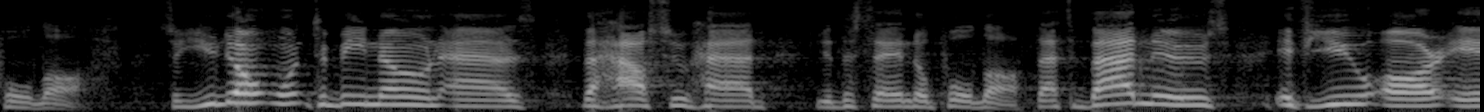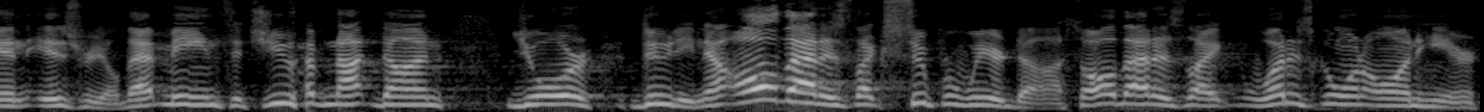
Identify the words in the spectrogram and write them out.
pulled off. So you don't want to be known as the house who had the sandal pulled off. That's bad news if you are in Israel. That means that you have not done your duty. Now, all that is like super weird to us. All that is like, what is going on here?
